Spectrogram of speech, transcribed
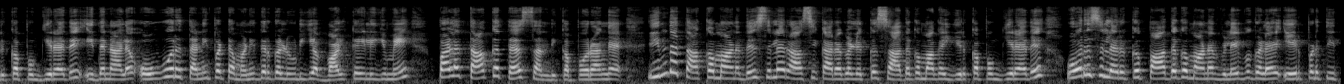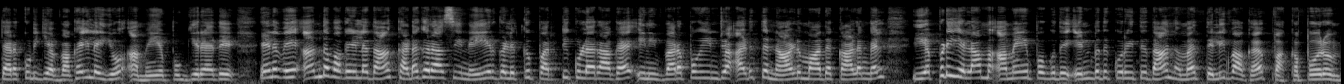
இருக்க போகிறது. இதனால ஒவ்வொரு தனிப்பட்ட மனிதர்களுடைய வாழ்க்கையிலையுமே பல தாக்கத்தை சந்திக்க போறாங்க. இந்த தாக்கமானது சில ராசிக்காரர்களுக்கு சாதகம் பாதகமாக இருக்க போகிறது. ஒரு சிலருக்கு பாதகமான விளைவுகளை ஏற்படுத்தி தரக்கூடிய வகையிலையும் அமைய போகிறது. எனவே அந்த வகையில தான் கடகராசி நேயர்களுக்கு பர்டிகுலராக இனி வரப்போகின்ற அடுத்த நாலு மாத காலங்கள் எப்படியெல்லாம் அமைய போகுது என்பது குறித்து தான் நம்ம தெளிவாக பார்க்க போறோம்.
